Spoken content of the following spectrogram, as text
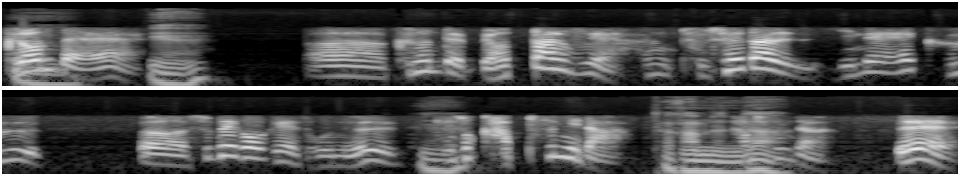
그런데 예. 어, 그런데 몇 달 후에 한 두세 달 이내에 그 어, 수백억의 돈을 예. 계속 갚습니다. 다 갚는다. 갚습니다. 네.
